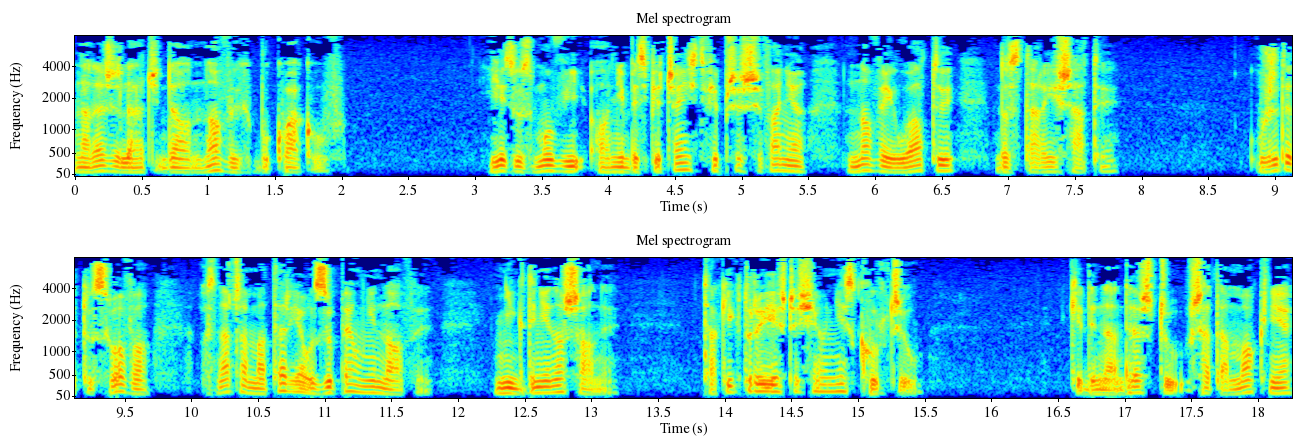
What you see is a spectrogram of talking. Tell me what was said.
należy lać do nowych bukłaków. Jezus mówi o niebezpieczeństwie przyszywania nowej łaty do starej szaty. Użyte tu słowo oznacza materiał zupełnie nowy, nigdy nie noszony, taki, który jeszcze się nie skurczył. Kiedy na deszczu szata moknie,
